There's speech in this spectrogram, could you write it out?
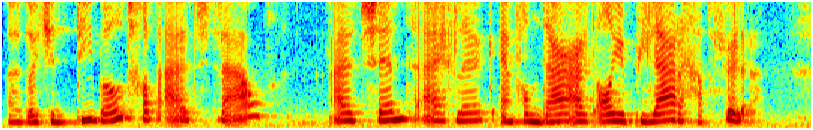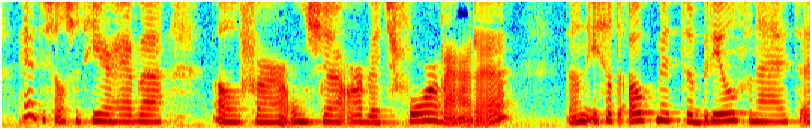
Eh, dat je die boodschap uitstraalt, uitzendt eigenlijk. En van daaruit al je pilaren gaat vullen. Hè, dus als we het hier hebben over onze arbeidsvoorwaarden, dan is dat ook met de bril vanuit eh,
